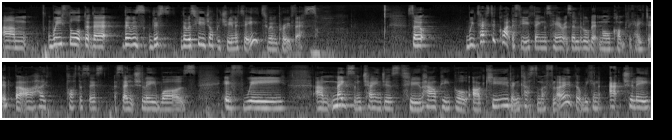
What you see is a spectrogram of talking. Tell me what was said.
Um, we thought that there, there, was this, there was huge opportunity to improve this. So we tested quite a few things here. It's a little bit more complicated, but our hypothesis essentially was if we um, make some changes to how people are queued and customer flow, that we can actually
